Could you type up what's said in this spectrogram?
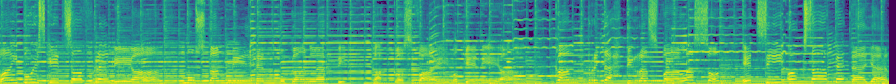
vaipui skitsofreniaan. Mustan miehen mukaan lähti kakkosvaimo Keniaan. tähti rasvaa lasson, etsi oksaa petäjän.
